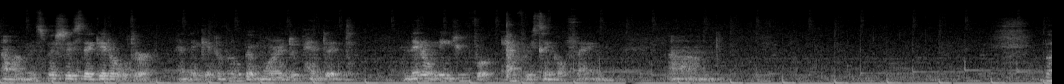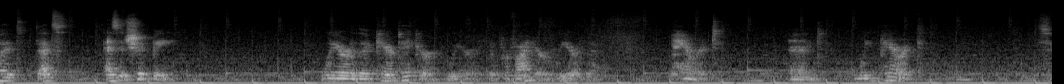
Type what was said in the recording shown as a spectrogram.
um, especially as they get older and they get a little bit more independent and they don't need you for every single thing. Um, but that's as it should be. We are the caretaker, we are the provider, we are the parent, and we parent. So,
